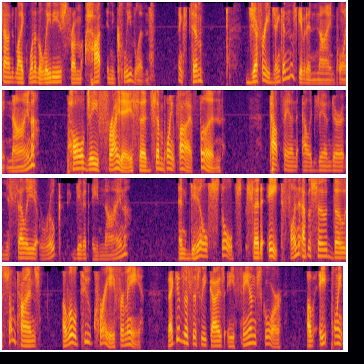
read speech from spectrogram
sounded like one of the ladies from Hot in Cleveland. Thanks, Tim. Jeffrey Jenkins gave it a 9.9. Paul J. Friday said 7.5. Fun. Top fan Alexander Miseli Roque gave it a 9. And Gail Stoltz said 8. Fun episode, though sometimes a little too cray for me. That gives us this week, guys, a fan score of 8.6.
